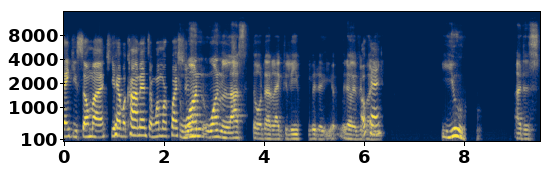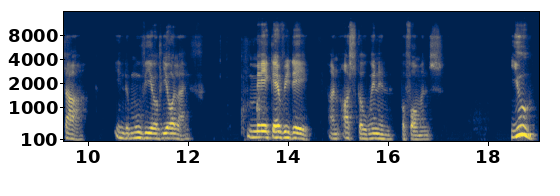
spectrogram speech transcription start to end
Thank you so much. You have a comment or one more question? One one last thought I'd like to leave with, with everybody. Okay. You are the star in the movie of your life. Make every day an Oscar winning performance. You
